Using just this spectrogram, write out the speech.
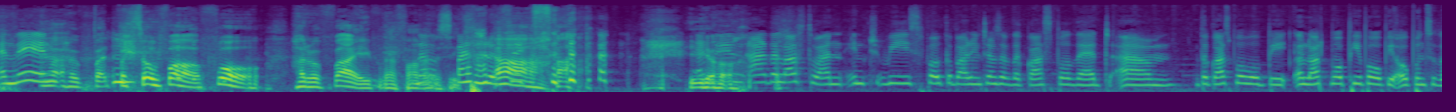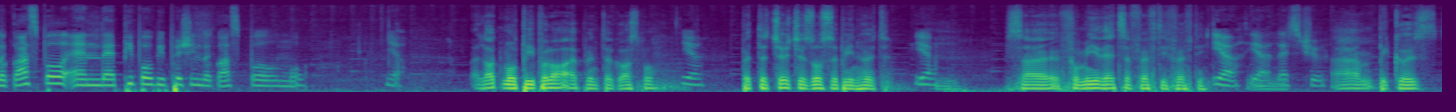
And then but but so far, four out of five. No, five no, out of six. five out of six. And Yo. then uh, the last one in we spoke about in terms of the gospel that um, the gospel will be a lot more people will be open to the gospel and that people will be pushing the gospel more. Yeah. A lot more people are open to the gospel, Yeah, but the church has also been hurt. yeah, So for me, that's a 50 50 yeah, yeah. That's true. um, because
